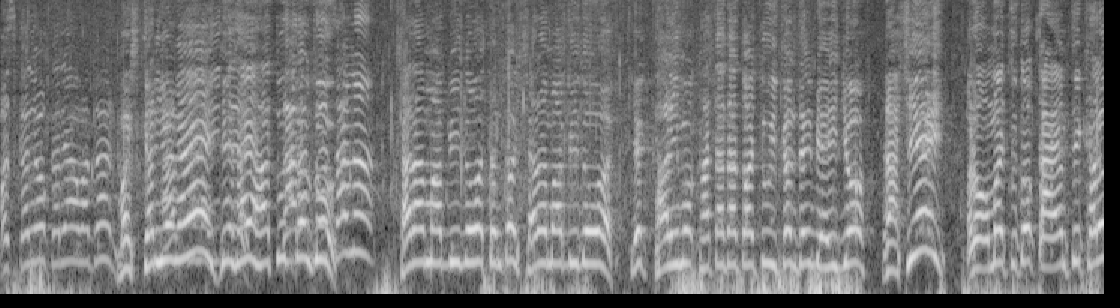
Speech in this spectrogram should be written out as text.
મસ્કરીઓ કર્યા વગર. મસ્કરીઓ નહીં જે થાય હાથું કહું છું. શરમ આપી દો તને તો શરમ આપી દો એક થાળીમાં ખાતા હતા તો તું ઇકન થઈ બેહી ગયો. રાશી? અને અમે તું તો કાયમથી ખરો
